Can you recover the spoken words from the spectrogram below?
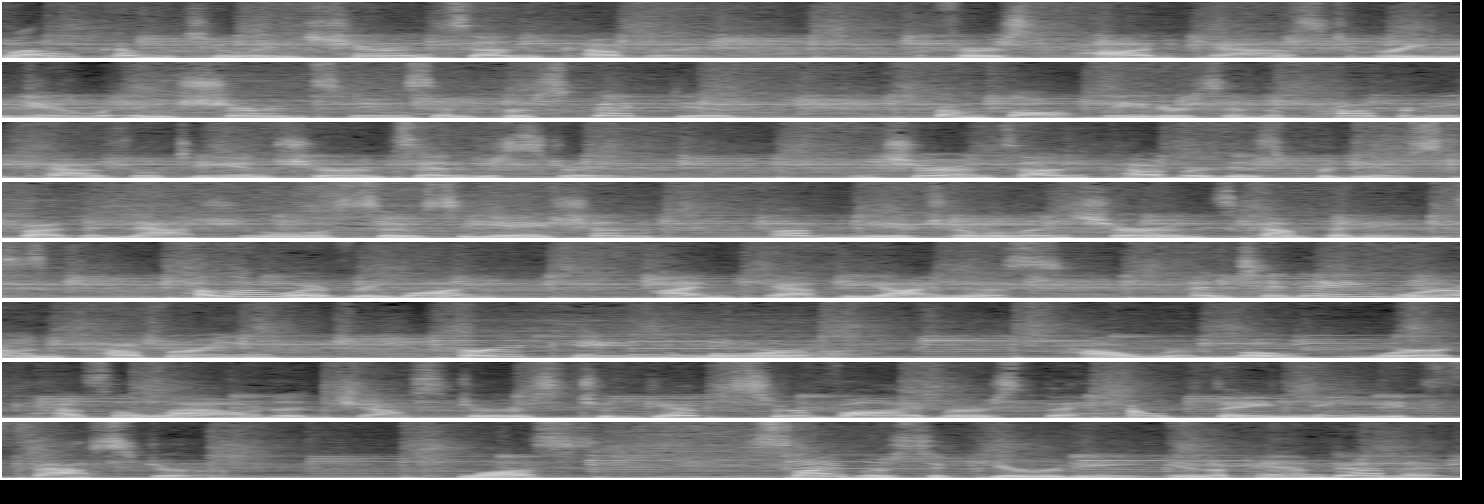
Welcome to Insurance Uncovered, the first podcast to bring you insurance news and perspective from thought leaders in the property casualty insurance industry. Insurance Uncovered is produced by the National Association of Mutual Insurance Companies. Hello, everyone. I'm Kathy Imus, and today we're uncovering Hurricane Laura how remote work has allowed adjusters to get survivors the help they need faster, plus cybersecurity in a pandemic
